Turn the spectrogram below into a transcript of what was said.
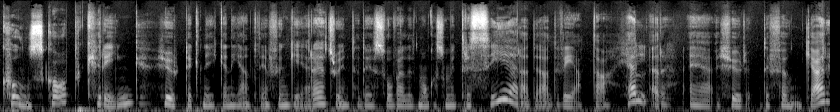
kunskap kring hur tekniken egentligen fungerar. Jag tror inte det är så väldigt många som är intresserade att veta heller eh, hur det funkar.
